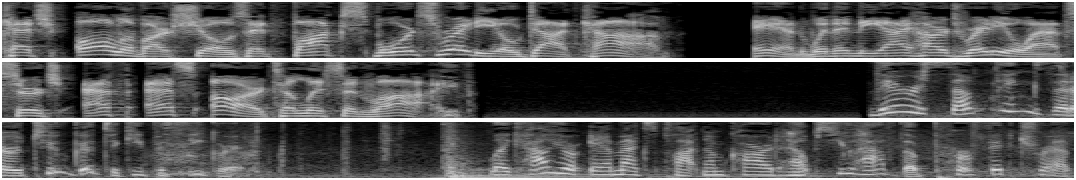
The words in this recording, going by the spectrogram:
Catch all of our shows at foxsportsradio.com. And within the iHeartRadio app, search FSR to listen live. There are some things that are too good to keep a secret. Like how your Amex Platinum card helps you have the perfect trip.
